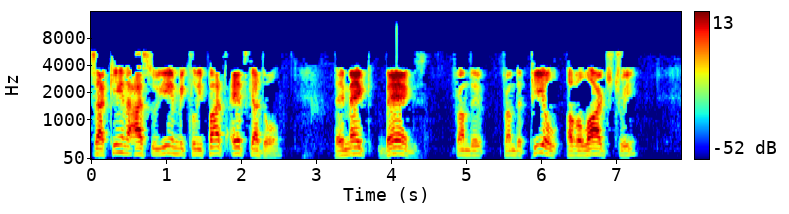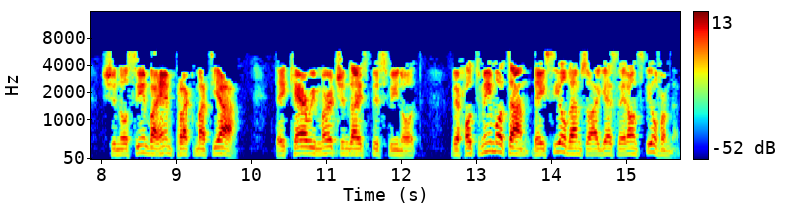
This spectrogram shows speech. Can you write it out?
Sakin asuyim miklipat etz gadol. They make bags from the from the peel of a large tree. Shenosim bahem prakmatya. They carry merchandise bisfinot. Vehotmim otam. They seal them, so I guess they don't steal from them.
